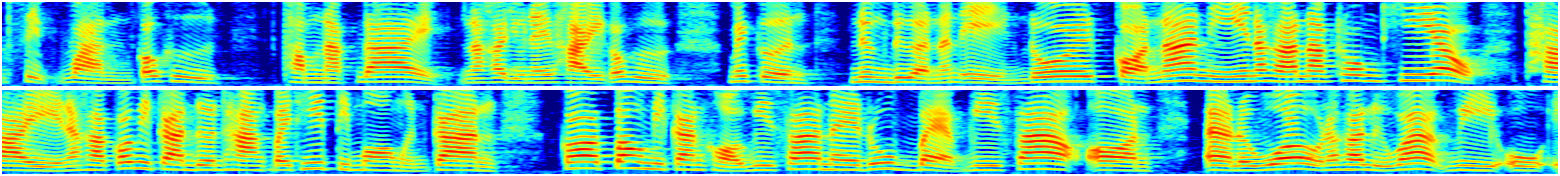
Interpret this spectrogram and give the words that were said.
30 วันก็คือ พำนักได้นะคะ อยู่ในไทยก็คือไม่เกิน 1 เดือนนั่นเอง โดยก่อนหน้านี้นะคะ นักท่องเที่ยวไทยนะคะ ก็มีการเดินทางไปที่ติมอร์เหมือนกัน ก็ต้องมีการขอวีซ่าในรูปแบบวีซ่า on arrival นะคะ หรือว่า VOA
